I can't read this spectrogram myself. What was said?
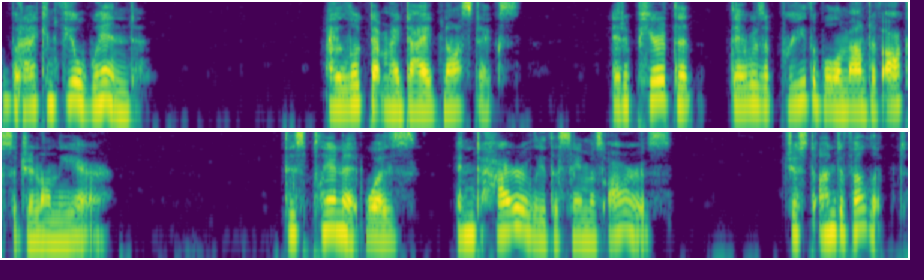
but I can feel wind. I looked at my diagnostics. It appeared that there was a breathable amount of oxygen on the air. This planet was entirely the same as ours, just undeveloped.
